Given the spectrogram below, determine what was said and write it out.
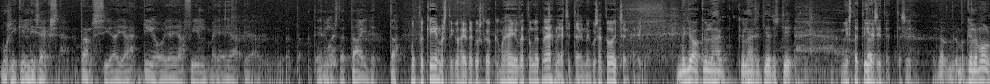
musiikin lisäksi tanssia ja dioja ja filmejä ja, ja erilaista taidetta. Mutta kiinnostiko heitä, koska he eivät olleet nähneet sitä ennen kuin sä toit sen heille? No joo, kyllähän, kyllähän se tietysti... Mistä tiesit, että se no, kyllä mul,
